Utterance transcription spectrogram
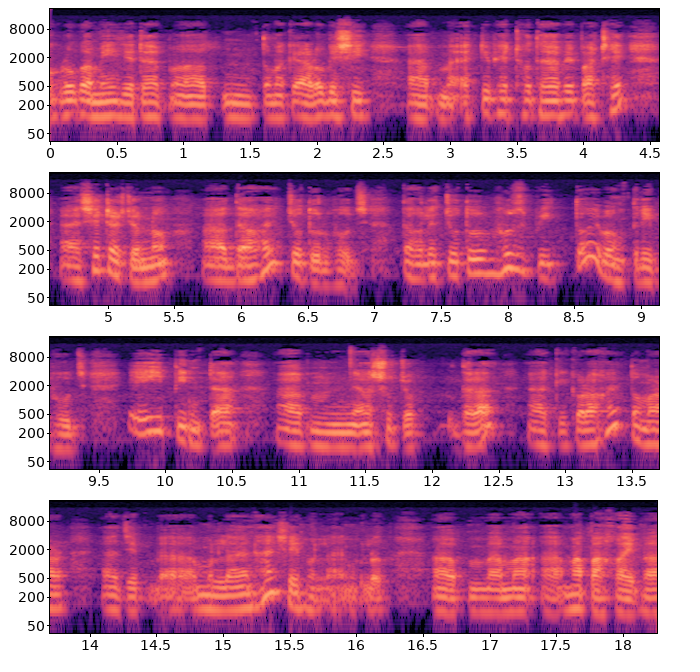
অগ্রগামী, যেটা তোমাকে আরও বেশি অ্যাক্টিভেট হতে হবে পাঠে সেটার জন্য দেওয়া হয় চতুর্ভুজ। তাহলে চতুর্ভুজ, বৃত্ত এবং ত্রিভুজ, এই তিনটা সূচক দ্বারা কি করা হয়? তোমার যে মূল্যায়ন হয়, সেই মূল্যায়নগুলো মাপা হয় বা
